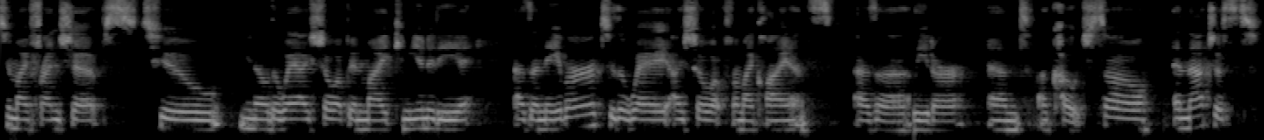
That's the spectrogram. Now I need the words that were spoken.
to my friendships to, you know, the way I show up in my community as a neighbor to the way I show up for my clients as a leader and a coach. So, and that just,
